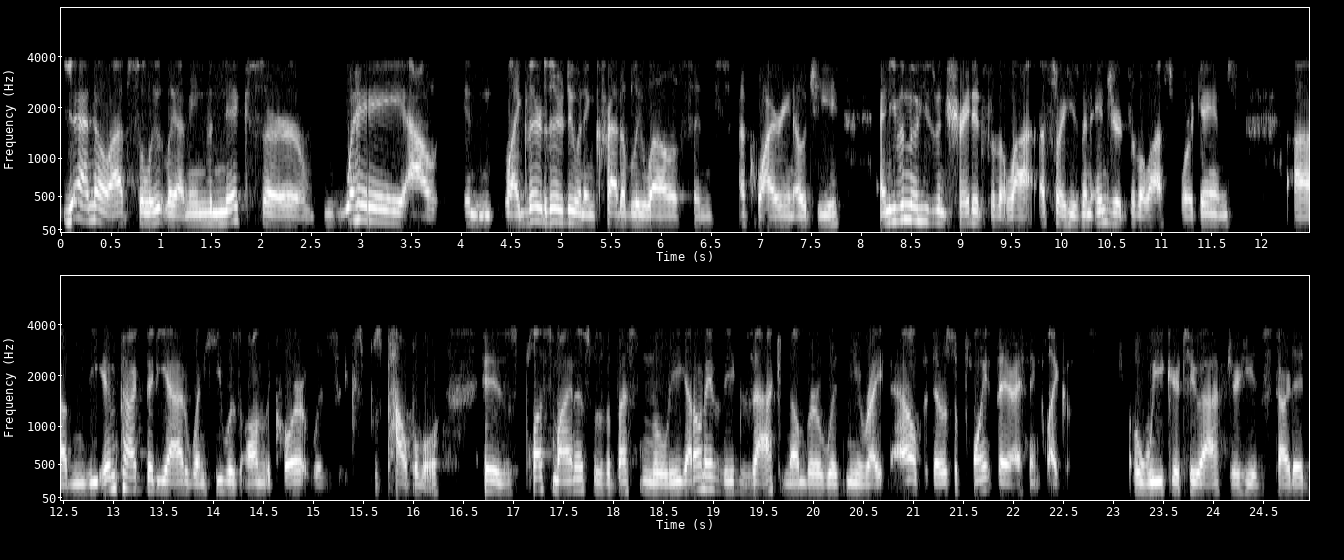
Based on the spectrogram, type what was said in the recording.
Yeah, no, absolutely. I mean, the Knicks are way out in like they're they're doing incredibly well since acquiring OG. And even though he's been traded for the last, uh, sorry, he's been injured for the last four games, um, the impact that he had when he was on the court was was palpable. His plus minus was the best in the league. I don't have the exact number with me right now, but there was a point there, I think, like a week or two after he had started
